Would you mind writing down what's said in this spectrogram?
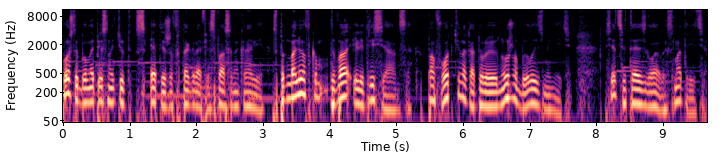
После был написан этюд с этой же фотографии Спаса на Крови, с подмалевком два или три сеанса, по фотке, на которую нужно было изменить. Все цвета из головы, смотрите.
